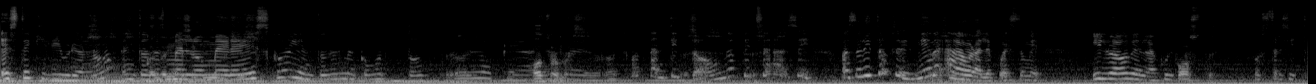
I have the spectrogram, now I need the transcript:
este equilibrio, ¿no? entonces me lo merezco y entonces me como todo lo que hay. Otro más. Otro tantito, una pizza así, pastelito, sí, nieve, ahora le he puesto, mire. Y luego viene la culpa. Postre. Postrecito.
